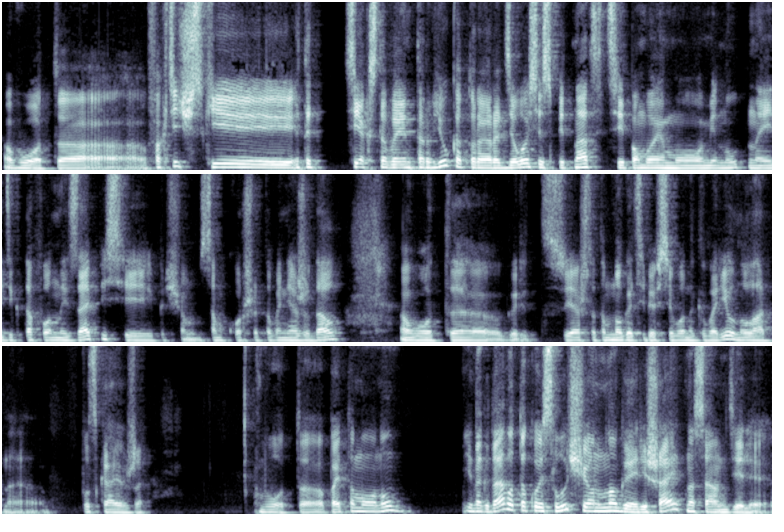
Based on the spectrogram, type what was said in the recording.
Вот. Э, фактически это текстовое интервью, которое родилось из 15, по-моему, минутной диктофонной записи, причем сам Корж этого не ожидал. Вот, э, говорит, я что-то много тебе всего наговорил, ну ладно, пускай уже. Вот, э, поэтому, ну, иногда вот такой случай, он многое решает на самом деле.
